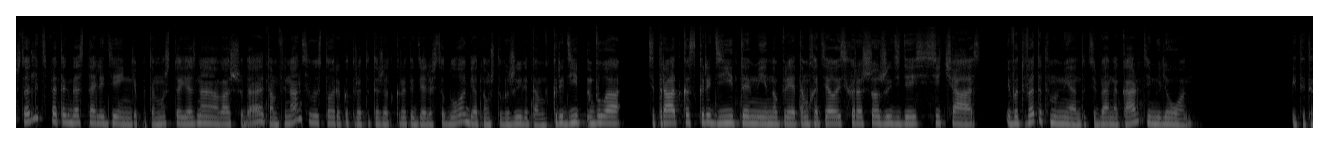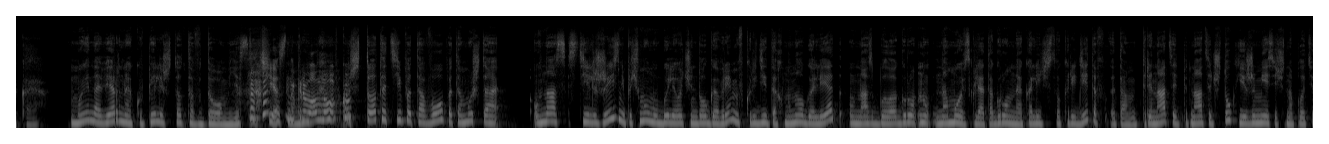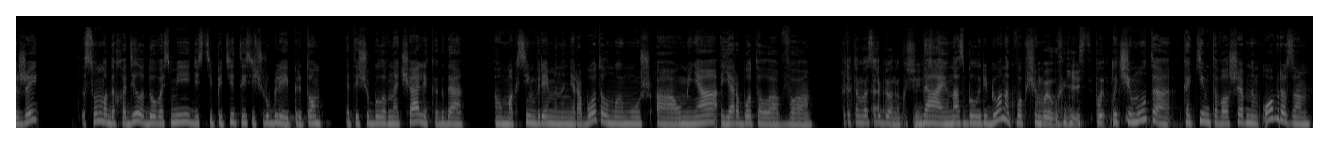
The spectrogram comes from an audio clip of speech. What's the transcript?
Что для тебя тогда стали деньги? Потому что я знаю вашу, да, там финансовую историю, которую ты тоже открыто делишься в блоге, о том, что вы жили там в кредит, была тетрадка с кредитами, но при этом хотелось хорошо жить здесь и сейчас. И вот в этот момент у тебя на карте миллион. И ты такая, мы, наверное, купили что-то в дом, если честно. Микроволновку. Что-то типа того, потому что у нас стиль жизни, почему мы были очень долгое время в кредитах, много лет, у нас было, огром, ну, на мой взгляд, огромное количество кредитов, э, там 13-15 штук ежемесячно платежей, сумма доходила до 85 тысяч рублей, притом это еще было в начале, когда а, Максим временно не работал, мой муж, а у меня я работала в при этом у вас ребенок еще есть. Да, и у нас был ребенок. В общем, был, есть. почему-то каким-то волшебным образом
